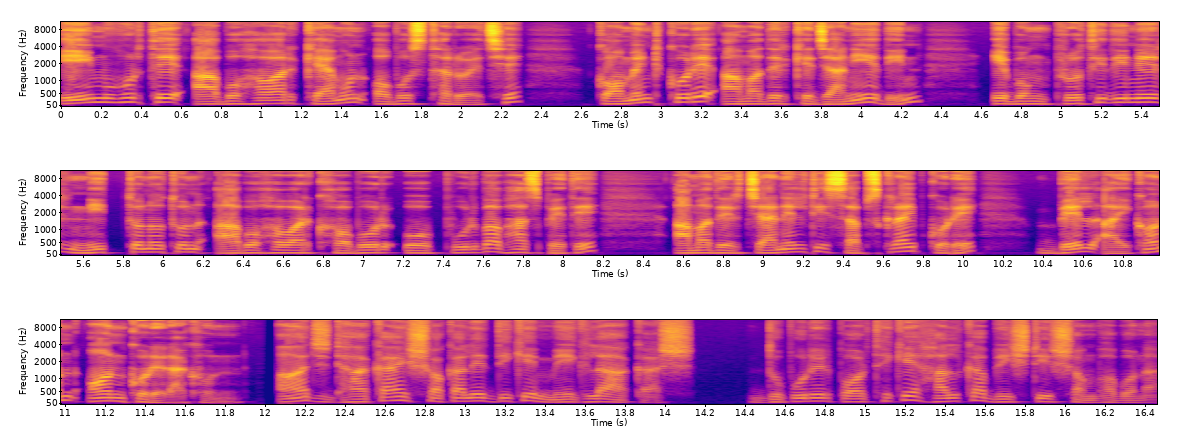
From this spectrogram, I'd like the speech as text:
এই মুহূর্তে আবহাওয়ার কেমন অবস্থা রয়েছে, কমেন্ট করে আমাদেরকে জানিয়ে দিন এবং প্রতিদিনের নিত্য নতুন আবহাওয়ার খবর ও পূর্বাভাস পেতে আমাদের চ্যানেলটি সাবস্ক্রাইব করে বেল আইকন অন করে রাখুন। আজ ঢাকায় সকালের দিকে মেঘলা আকাশ, দুপুরের পর থেকে হালকা বৃষ্টির সম্ভাবনা।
